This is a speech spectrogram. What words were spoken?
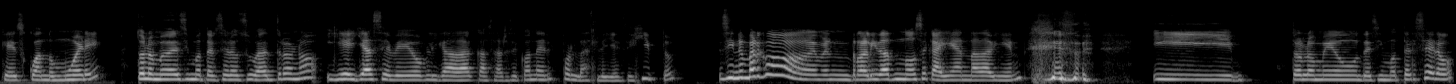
que es cuando muere Ptolomeo XIII sube al trono y ella se ve obligada a casarse con él por las leyes de Egipto. Sin embargo, en realidad no se caían nada bien. y Ptolomeo XIII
